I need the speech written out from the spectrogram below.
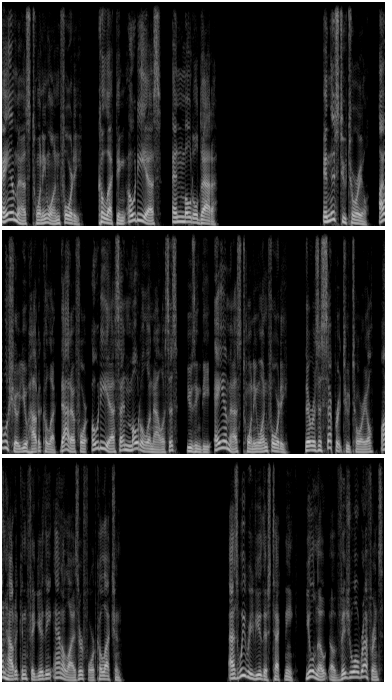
AMS 2140, collecting ODS and modal data. In this tutorial, I will show you how to collect data for ODS and modal analysis using the AMS 2140. There is a separate tutorial on how to configure the analyzer for collection. As we review this technique, you'll note a visual reference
